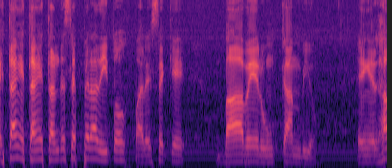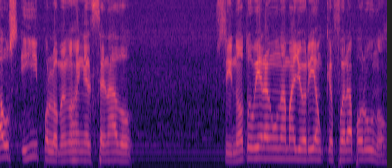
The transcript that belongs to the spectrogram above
están, están, están desesperaditos. Parece que va a haber un cambio en el House y por lo menos en el Senado. Si no tuvieran una mayoría, aunque fuera por uno,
